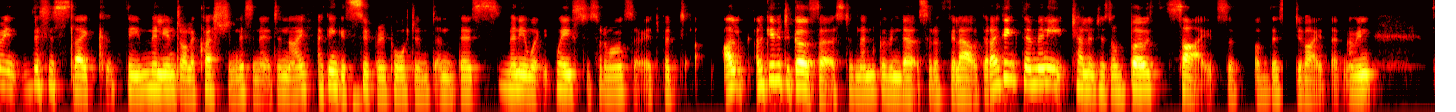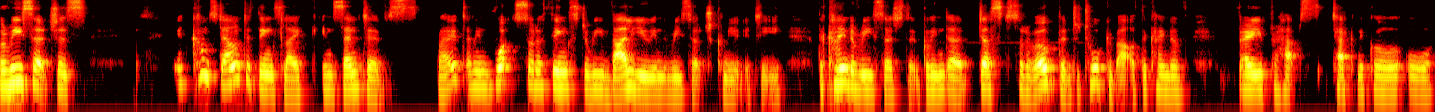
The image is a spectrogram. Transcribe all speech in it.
I mean, this is like the million dollar question, isn't it? And I, I think it's super important, and there's many ways to sort of answer it. But I'll, I'll give it a go first, and then Govinda sort of fill out. But I think there are many challenges on both sides of, of this divide. Then, I mean, for researchers, it comes down to things like incentives right? I mean, what sort of things do we value in the research community? The kind of research that Govinda just sort of opened to talk about, the kind of very perhaps technical or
